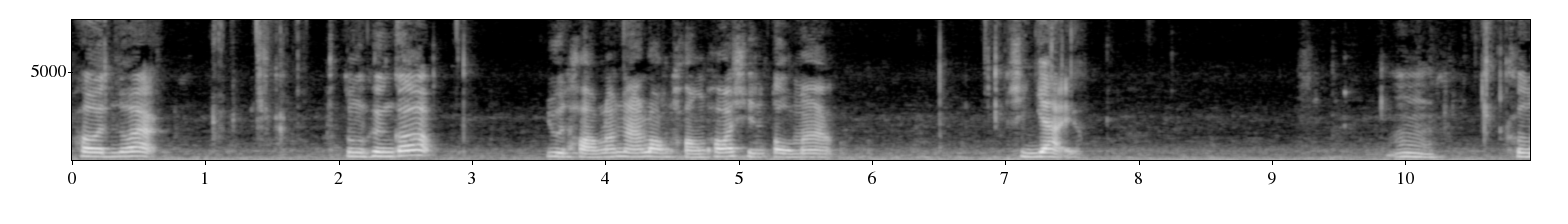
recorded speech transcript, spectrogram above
เพลินด้วยหนึ่งคืนก็อยู่ท้องแล้วนะลองท้องเพราะว่าชิ้นโตมาก ชิ้นใหญ่ อืมคือ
